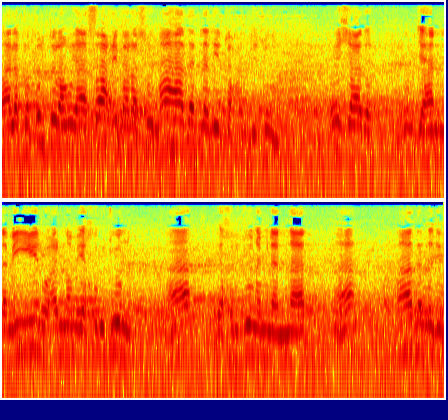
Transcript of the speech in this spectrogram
قال فقلت له يا صاحب رسول ما هذا الذي تحدثونه؟ إيش هذا؟ يقول جهنميين وأنهم يخرجون ها؟ يخرجون من النار ها؟ هذا الذي؟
